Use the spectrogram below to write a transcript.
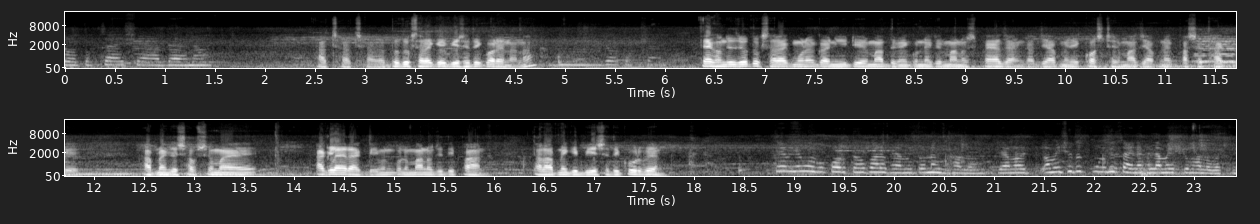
যৌতুক চায় সে আর দেয় না। আচ্ছা আচ্ছা যৌতুক ছাড়া কেউ বিয়ে সাথে করে না না? এখন যে যৌতুক ছাড়া মনে করেন ইউটিউবের মাধ্যমে কোনো একজন মানুষ পাওয়া যান গা, যে আপনার এই কষ্টের মাঝে আপনার পাশে থাকবে। আপনাকে সবসময় আগলায় রাখবে। এমন কোনো মানুষ যদি পান তাহলে আপনি কি বিয়ে সাথে করবেন? তেমনি বলব করতেও পারে আমি তো অনেক ভালো। যে আমার আমি শুধু কোনো কিছু চাই না খালি আমার একটু ভালোবাসি।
